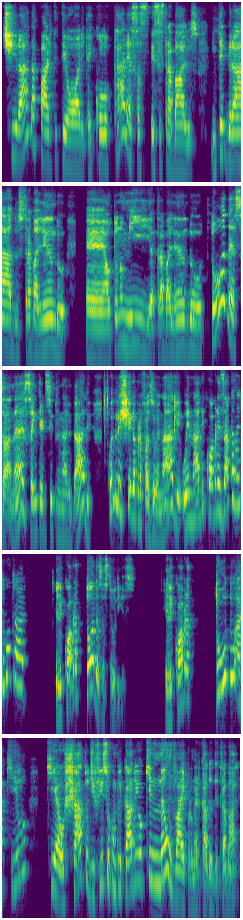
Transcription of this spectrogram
tirar da parte teórica e colocar essas, esses trabalhos integrados, trabalhando é, autonomia, trabalhando toda essa, né, essa interdisciplinaridade, quando ele chega para fazer o ENAD, o ENAD cobra exatamente o contrário. Ele cobra todas as teorias. Ele cobra tudo aquilo que é o chato, difícil, complicado e o que não vai para o mercado de trabalho.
